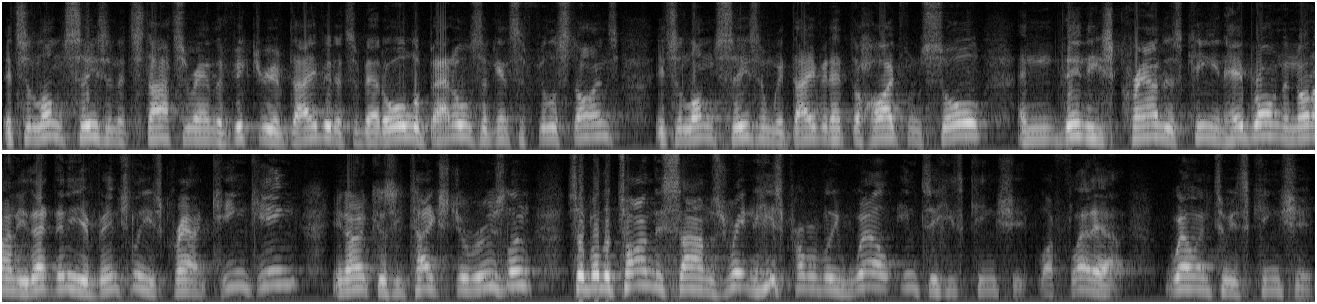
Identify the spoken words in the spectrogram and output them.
it's a long season. It starts around the victory of David. It's about all the battles against the Philistines. It's a long season where David had to hide from Saul, and then he's crowned as king in Hebron. And not only that, then he eventually is crowned king, king, you know, because he takes Jerusalem. So by the time this psalm's written, he's probably well into his kingship, like flat out, well into his kingship.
